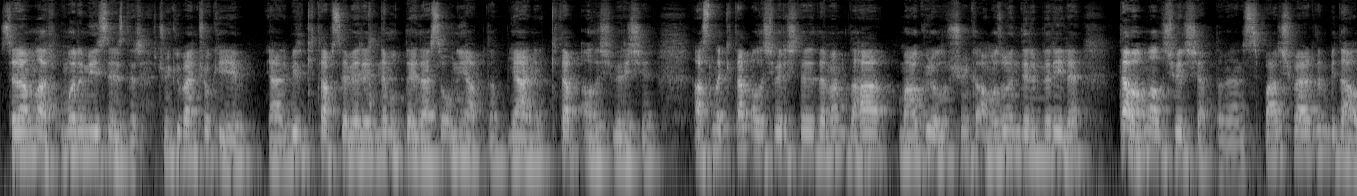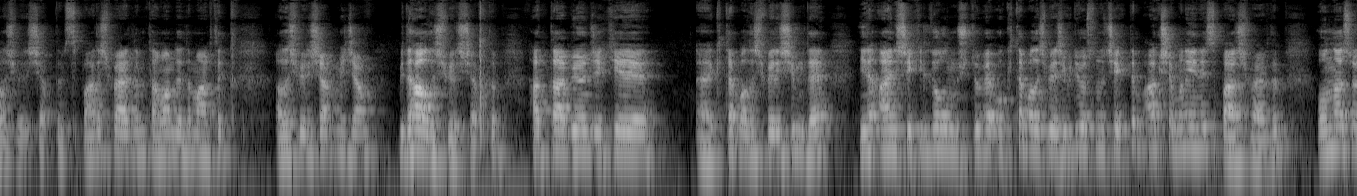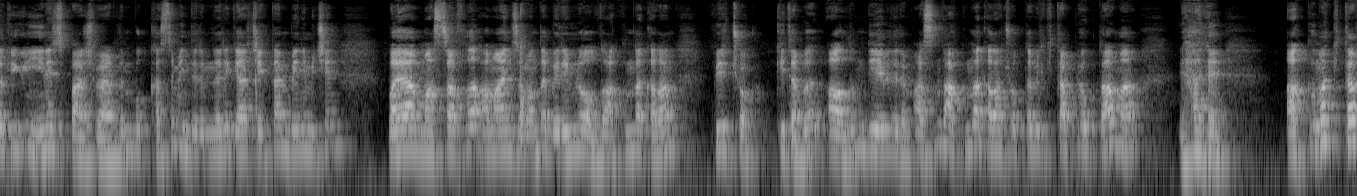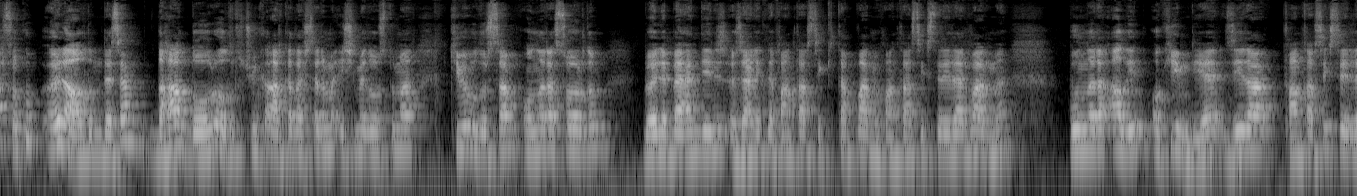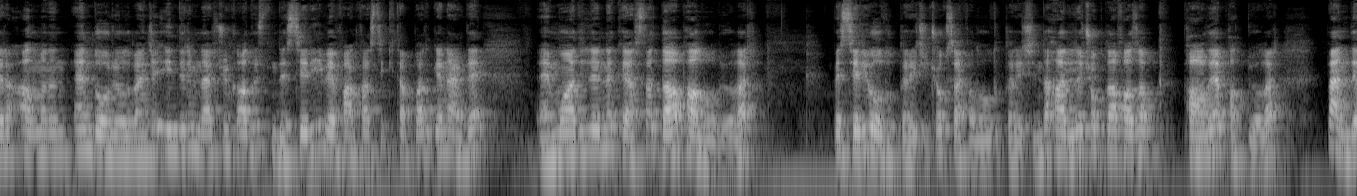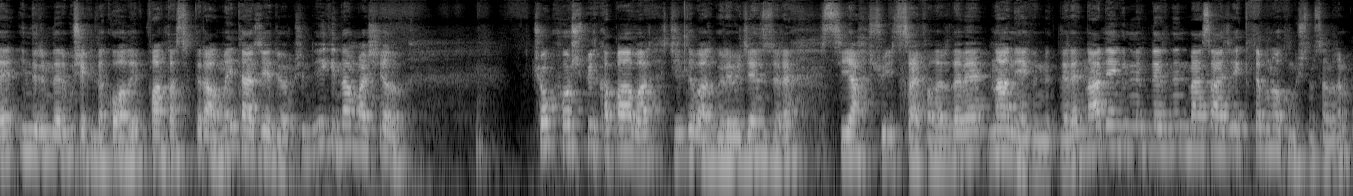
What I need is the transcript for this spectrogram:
Selamlar. Umarım iyisinizdir. Çünkü ben çok iyiyim. Yani bir kitap severi ne mutlu ederse onu yaptım. Yani kitap alışverişi. Aslında kitap alışverişleri demem daha makul olur. Çünkü Amazon indirimleriyle devamlı alışveriş yaptım. Yani sipariş verdim bir daha alışveriş yaptım. Sipariş verdim tamam dedim artık alışveriş yapmayacağım. Bir daha alışveriş yaptım. Hatta bir önceki e, kitap alışverişim de yine aynı şekilde olmuştu ve o kitap alışverişi videosunu çektim. Akşamına yine sipariş verdim. Ondan sonraki gün yine sipariş verdim. Bu Kasım indirimleri gerçekten benim için bayağı masraflı ama aynı zamanda verimli oldu. Aklımda kalan birçok kitabı aldım diyebilirim. Aslında aklımda kalan çok da bir kitap yoktu ama yani aklıma kitap sokup öyle aldım desem daha doğru olur. Çünkü arkadaşlarıma, eşime, dostuma kimi bulursam onlara sordum. Böyle beğendiğiniz özellikle fantastik kitap var mı? Fantastik seriler var mı? Bunları alayım, okuyayım diye. Zira fantastik serileri almanın en doğru yolu bence indirimler. Çünkü adı üstünde seri ve fantastik kitaplar genelde e, muadillerine kıyasla daha pahalı oluyorlar. Ve seri oldukları için, çok sayfalı oldukları için de haliyle çok daha fazla pahalıya patlıyorlar. Ben de indirimleri bu şekilde kovalayıp fantastikleri almayı tercih ediyorum. Şimdi ilkinden başlayalım. Çok hoş bir kapağı var, cildi var görebileceğiniz üzere. Siyah şu iç sayfaları da ve Narnia günlükleri. Narnia günlüklerinin ben sadece ilk kitabını okumuştum sanırım.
